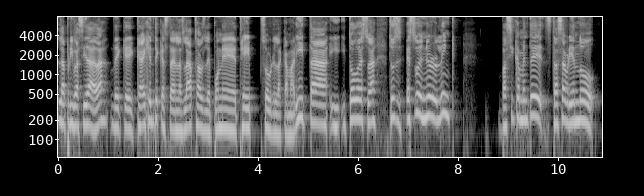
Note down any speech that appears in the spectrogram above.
la privacidad, ¿verdad? De que, hay gente que hasta en las laptops le pone tape sobre la camarita y, todo eso, ¿verdad? Entonces, esto de Neuralink, básicamente estás abriendo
